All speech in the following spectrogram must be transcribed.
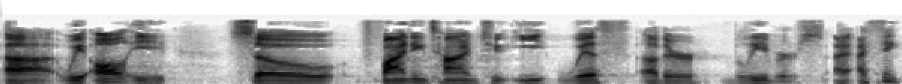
uh, we all eat. So finding time to eat with other believers. I, I think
